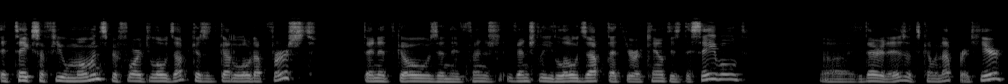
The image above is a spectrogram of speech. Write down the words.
it takes a few moments before it loads up because it's got to load up first. Then it goes and it eventually loads up that your account is disabled. Uh, there it is it's coming up right here.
